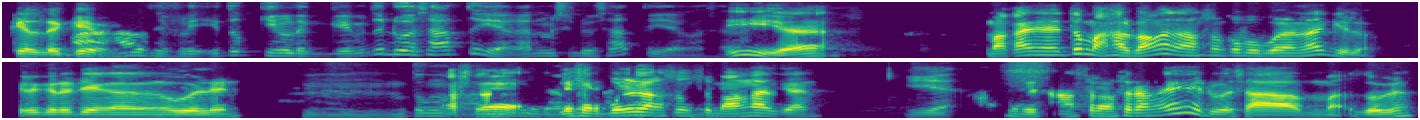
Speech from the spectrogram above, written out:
kill the game. Mahal sih, Fli. Itu kill the game. Itu 21 ya kan? Masih 21 ya, Mas? Iya. Makanya itu mahal banget langsung kebobolan lagi loh. Kira-kira dia nggak ngegolin. Hmm, untung Arsenal, Liverpool penalti. langsung semangat kan. Iya, Udah serang-serang eh dua sama. Gue bilang,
